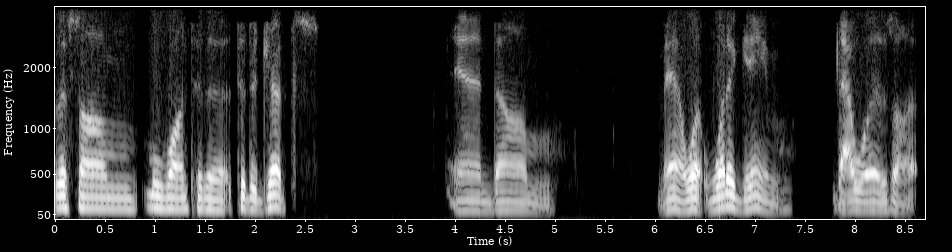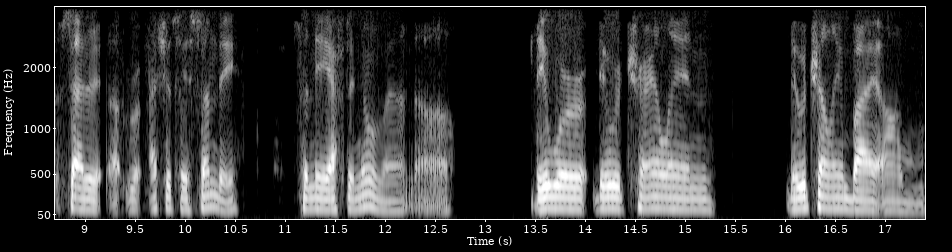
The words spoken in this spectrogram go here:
let's um move on to the to the Jets. And um, man, what what a game that was uh, Saturday. Uh, I should say Sunday, Sunday afternoon, man. Uh, they were they were trailing they were trailing by um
